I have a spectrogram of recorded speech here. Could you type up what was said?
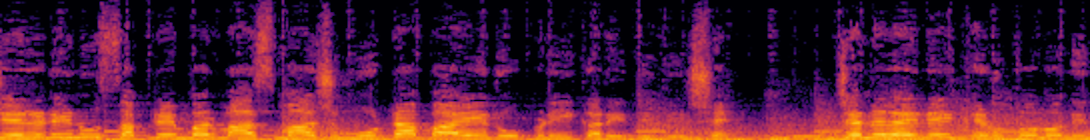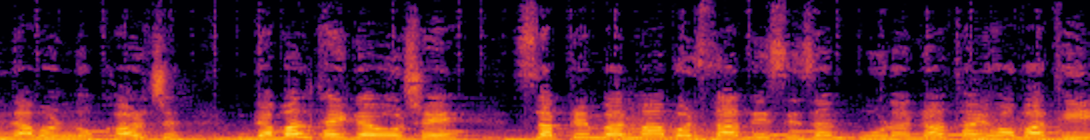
શેરડીનું સપ્ટેમ્બર માસમાં જ મોટા પાયે રોપણી કરી દીધી છે. જેને લઈને ખેડૂતોનો નિંદામણનો ખર્ચ ડબલ થઈ ગયો છે. સપ્ટેમ્બરમાં વરસાદની સિઝન પૂર્ણ ન થઈ હોવાથી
